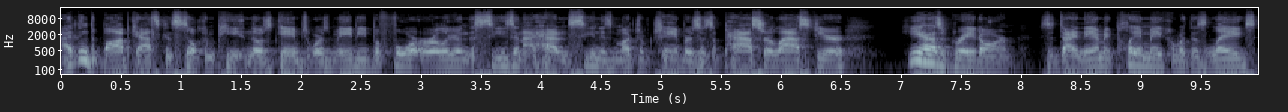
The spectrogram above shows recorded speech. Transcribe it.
I think the Bobcats can still compete in those games. Whereas maybe before earlier in the season, I hadn't seen as much of Chambers as a passer last year. He has a great arm. He's a dynamic playmaker with his legs.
